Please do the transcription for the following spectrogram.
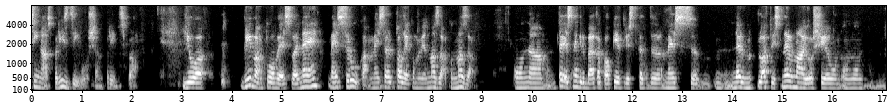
cīnās par izdzīvošanu, principā. Jo gribam to mēs vai nē, mēs rūkam, mēs paliekam vien mazāk un mazāk. Un um, te es negribētu atkal piekrist, kad uh, mēs um, nerun, latviski nerunājošie un, un, un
